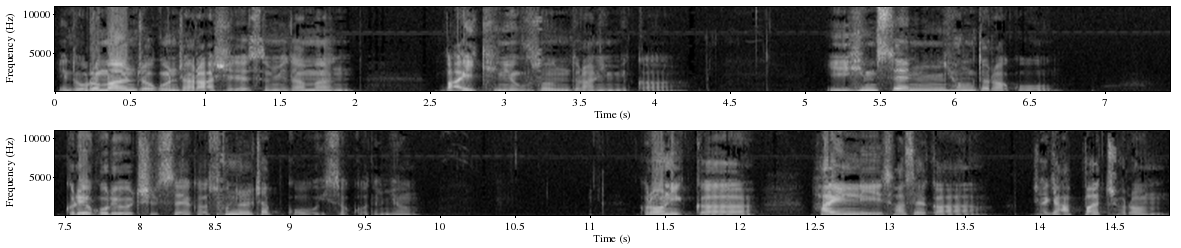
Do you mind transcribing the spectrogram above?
이 노르만족은 잘 아시겠습니다만 마이킹의 후손들 아닙니까? 이 힘센 형들하고 그레고리오 7세가 손을 잡고 있었거든요. 그러니까 하인리 4세가 자기 아빠처럼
